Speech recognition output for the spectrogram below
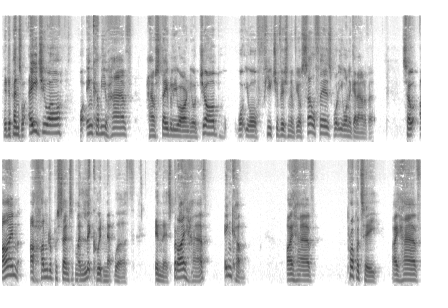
It depends what age you are what income you have how stable you are in your job what your future vision of yourself is what you want to get out of it. So i'm 100% of my liquid net worth in this but i have income. I have property. I have,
